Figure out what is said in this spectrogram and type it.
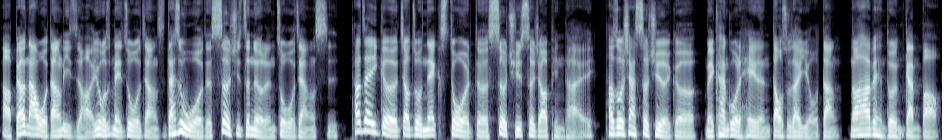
啊！”不要拿我当例子哈，因为我是没做过这样的事。但是我的社区真的有人做过这样的事。他在一个叫做 Nextdoor 的社区社交平台，他说现在社区有一个没看过的黑人到处在游荡，然后他被很多人干爆，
